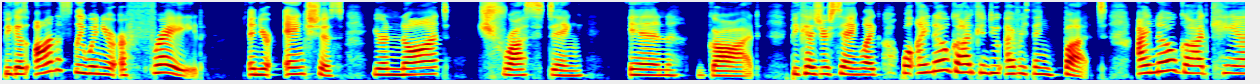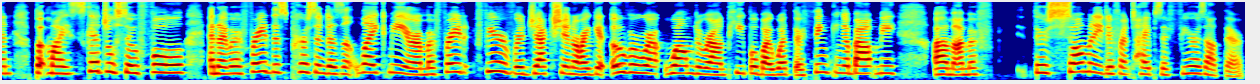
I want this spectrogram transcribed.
Because honestly, when you're afraid and you're anxious, you're not trusting in God because you're saying, like, well, I know God can do everything, but I know God can, but my schedule's so full and I'm afraid this person doesn't like me, or I'm afraid fear of rejection, or I get overwhelmed around people by what they're thinking about me. Um, I'm af- there's so many different types of fears out there.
